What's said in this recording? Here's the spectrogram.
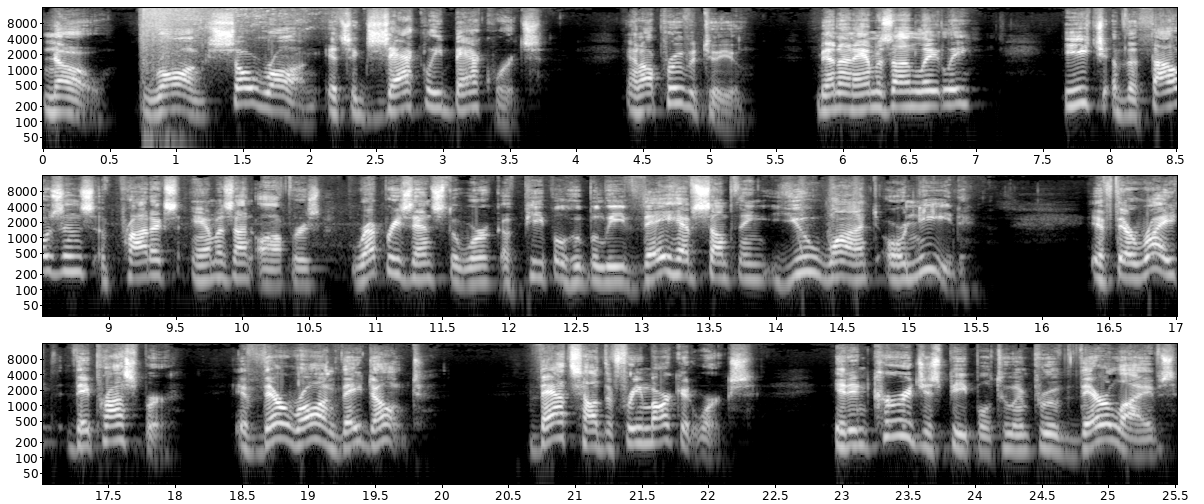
No. Wrong. So wrong. It's exactly backwards. And I'll prove it to you. Been on Amazon lately? Each of the thousands of products Amazon offers represents the work of people who believe they have something you want or need. If they're right, they prosper. If they're wrong, they don't. That's how the free market works. It encourages people to improve their lives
